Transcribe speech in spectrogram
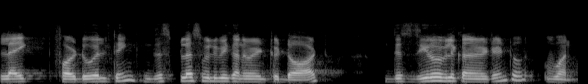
Like for dual thing this plus will be converted to dot this 0 will convert into 1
